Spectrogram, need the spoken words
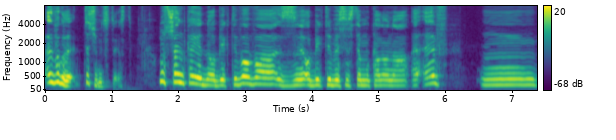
ale w ogóle, zacznijmy co to jest. Lustrzanka jednoobiektywowa z obiektywy systemu Canona EF. Mm,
